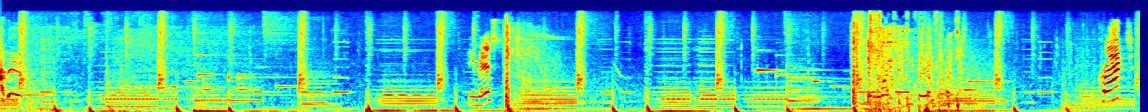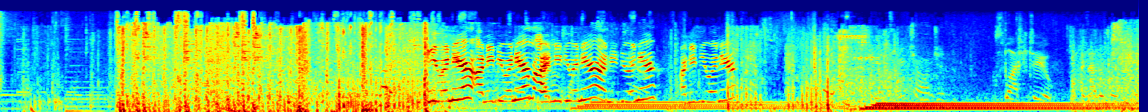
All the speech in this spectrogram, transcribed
He missed. Cracked. Need you in here? I need you in here. I need you in here. I need you in here. I need you in here. Recharging. Slash two. Another one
